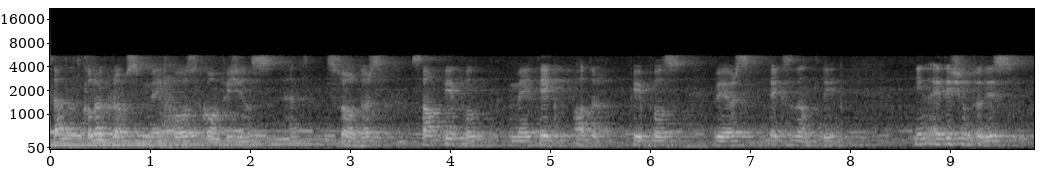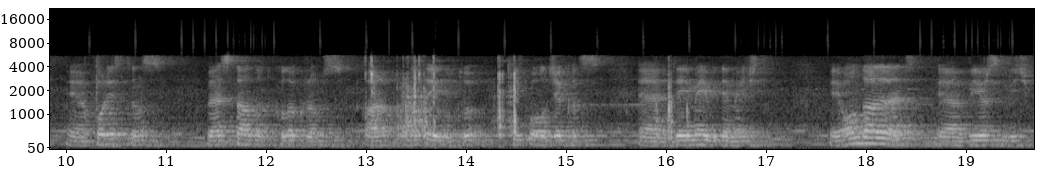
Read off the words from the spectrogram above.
Standard cloakrooms may cause confusions and disorders. Some people may take other people's words accidentally. In addition to this, uh, for instance, when standard cloakrooms are not able to keep all jackets, uh, they may be damaged. Uh, on the other hand, words which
